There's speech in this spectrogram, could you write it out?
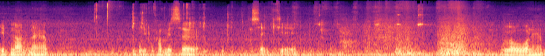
ยึดน็อตนะครับ ยึดคอมเพรสเซอร์ ใส่เกจโลนะครับ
